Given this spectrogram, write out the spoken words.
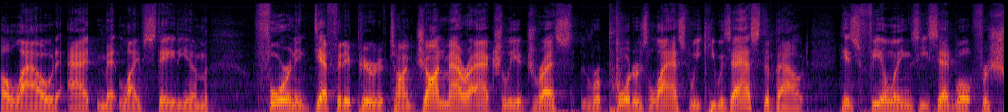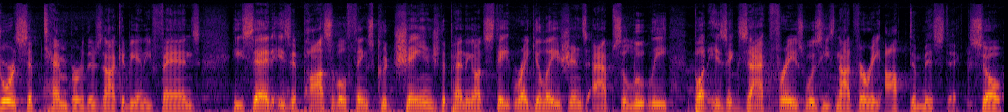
allowed at MetLife Stadium for an indefinite period of time. John Mara actually addressed reporters last week. He was asked about his feelings. He said, well, for sure, September, there's not going to be any fans. He said, is it possible things could change depending on state regulations? Absolutely. But his exact phrase was he's not very optimistic. So,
